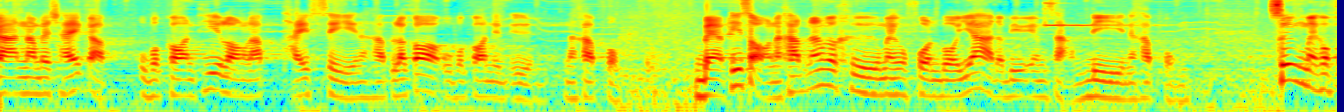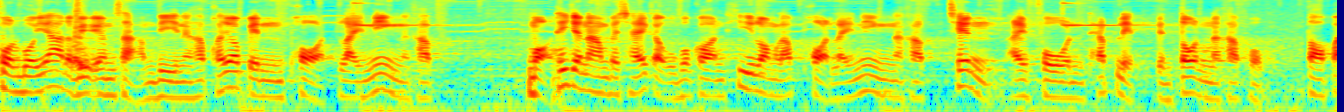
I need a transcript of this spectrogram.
การนำไปใช้กับอุปกรณ์ที่รองรับ Type C นะครับแล้วก็อุปกรณ์อื่นๆนะครับผมแบบที่2นะครับนั่นก็คือไมโครโฟนโบย่า WM3D นะครับผม ซึ่งไมโครโฟนโบย่า WM3D นะครับเขาจะเป็นพอร์ต Lightning นะครับเหมาะที่จะนำไปใช้กับอุปกรณ์ที่รองรับพอร์ต Lightning นะครับเช่น iPhone แท็บเล็ตเป็นต้นนะครับผมต่อไป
